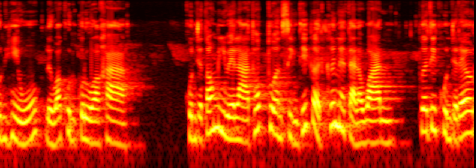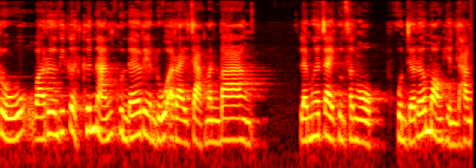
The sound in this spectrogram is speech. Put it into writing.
คุณหิว หรือว่าคุณกลัวค่ะ คุณจะต้องมีเวลาทบทวนสิ่งที่เกิดขึ้นในแต่ละวัน เพื่อที่คุณจะได้รู้ว่าเรื่องที่เกิดขึ้นนั้น คุณได้เรียนรู้อะไรจากมันบ้าง และเมื่อใจคุณสงบ คุณจะเริ่มมองเห็นทาง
